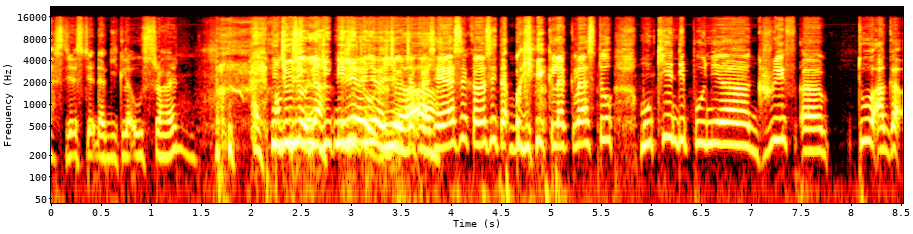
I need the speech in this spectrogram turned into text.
sejak-sejak dah pergi kelas usrah kan. Ni jujur ju- ni jujur, ya, jujur ya, cakap. Ha. Saya rasa kalau saya tak pergi kelas-kelas tu Mungkin dia punya grief uh, tu agak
